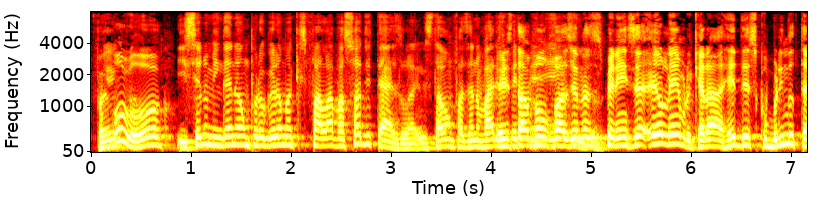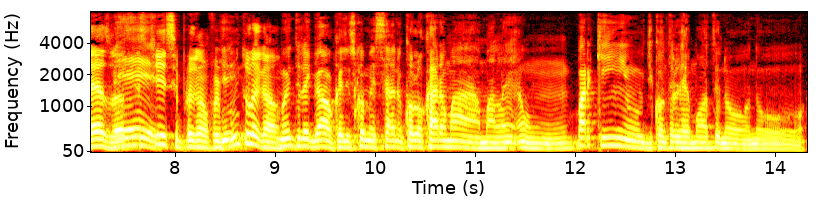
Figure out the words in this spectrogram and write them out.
Foi. Ô, louco. E se eu não me engano, é um programa que falava só de Tesla. Eles estavam fazendo vários Eles estavam fazendo as experiências. Eu lembro que era Redescobrindo Tesla. Eu É. assisti esse programa, foi E- muito legal. Muito legal, que eles começaram, colocaram uma, uma um barquinho de controle remoto no, no,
